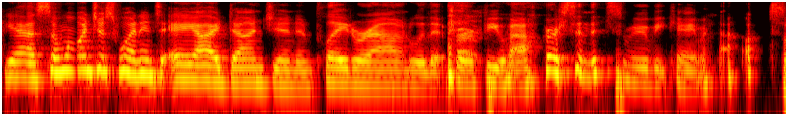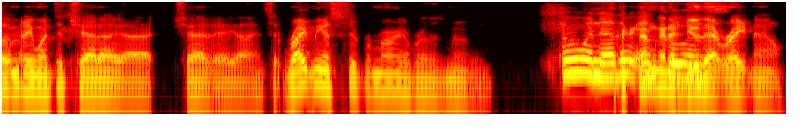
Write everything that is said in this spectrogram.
Yeah, someone just went into AI Dungeon and played around with it for a few hours, and this movie came out. somebody went to Chat AI, Chat AI, and said, "Write me a Super Mario Brothers movie." oh, another I'm going to do that right now.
